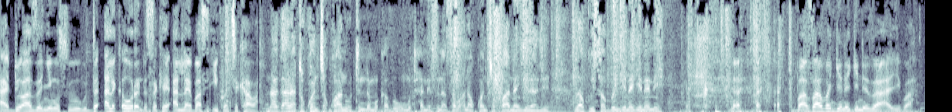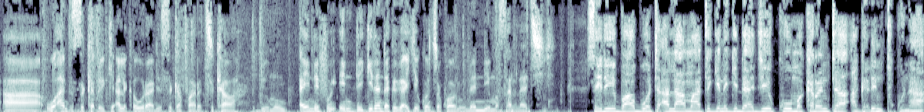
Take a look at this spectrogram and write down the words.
addu'a zan yi musu duk alƙawuran da suka yi Allah ya ba su ikon cikawa. Na gana ta kwance kwano tun da muka zo mutane suna sama ana kwance kwanon gidaje za ku yi sabbin gine-gine ne. ba sabon gine-gine za a yi ba. A wa'anda suka ɗauki alƙawura ne suka fara cikawa domin ainihin inda gidan da kaga ake kwance kwano nan ne masallaci. Sai dai babu wata alama ta gina gidaje ko makaranta a garin tukuna.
